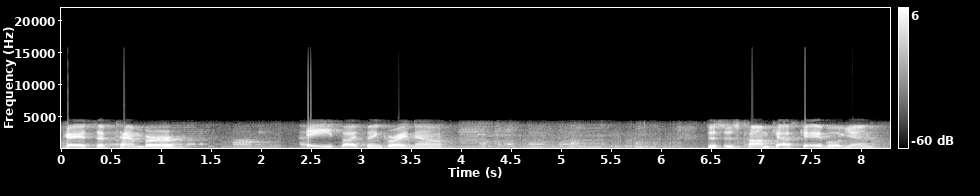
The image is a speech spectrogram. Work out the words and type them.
Okay, it's September 8th, I think, right now. This is Comcast Cable again.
